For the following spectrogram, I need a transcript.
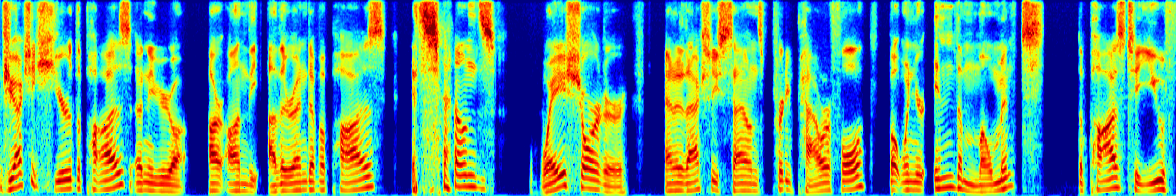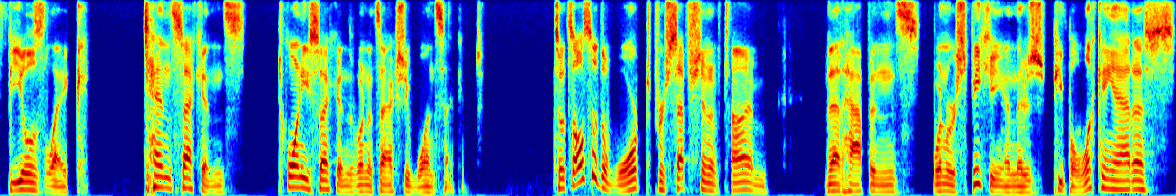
if you actually hear the pause and you are on the other end of a pause, it sounds way shorter and it actually sounds pretty powerful. But when you're in the moment, the pause to you feels like 10 seconds, 20 seconds when it's actually one second. So it's also the warped perception of time that happens when we're speaking and there's people looking at us,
